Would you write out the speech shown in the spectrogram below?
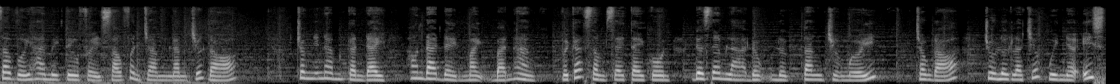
so với 24,6% năm trước đó. Trong những năm gần đây, Honda đẩy mạnh bán hàng với các dòng xe Taycan được xem là động lực tăng trưởng mới. Trong đó, chủ lực là chiếc Winner X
